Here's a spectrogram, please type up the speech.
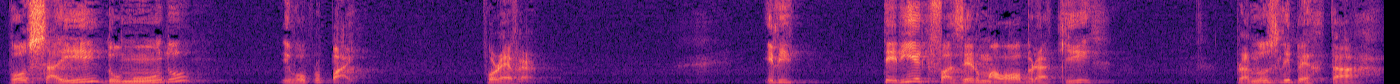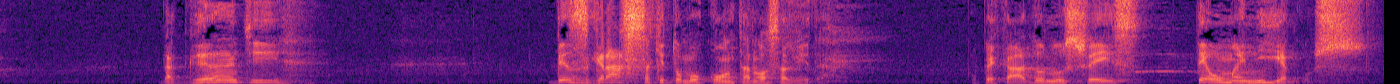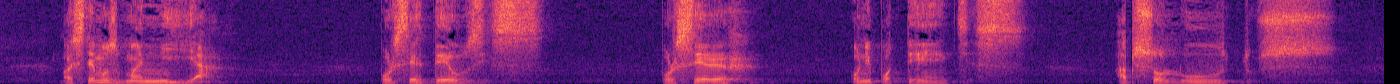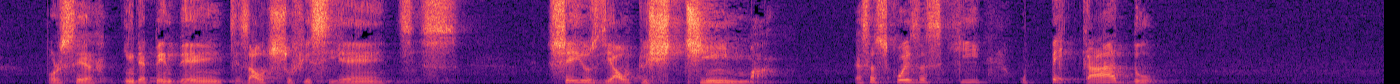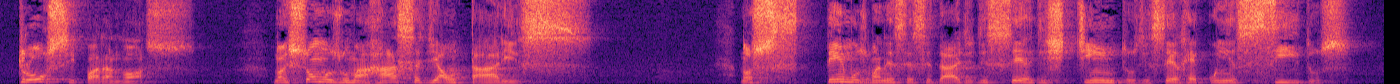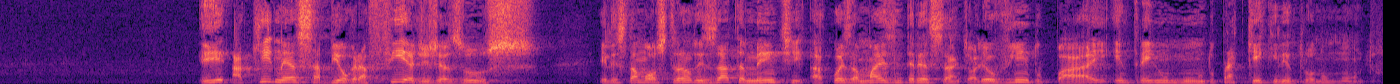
vou sair do mundo e vou para o Pai. Forever. Ele teria que fazer uma obra aqui para nos libertar da grande desgraça que tomou conta da nossa vida. O pecado nos fez teomaníacos. Nós temos mania por ser deuses, por ser onipotentes, absolutos por ser independentes, autossuficientes, cheios de autoestima, essas coisas que o pecado trouxe para nós. Nós somos uma raça de altares. Nós temos uma necessidade de ser distintos, de ser reconhecidos. E aqui nessa biografia de Jesus, ele está mostrando exatamente a coisa mais interessante. Olha, eu vim do Pai, entrei no mundo. Para que que ele entrou no mundo?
